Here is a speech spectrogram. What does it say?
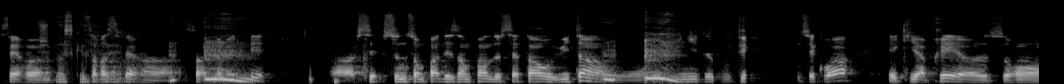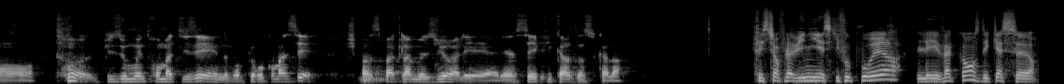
faire, ça va se faire, ça va faire effet. ce ne sont pas des enfants de 7 ans ou 8 ans où on finit de goûter ne sais quoi, et qui après euh, seront plus ou moins traumatisés et ne vont plus recommencer. Je ne pense pas que la mesure elle est, assez efficace dans ce cas-là. Christian Flavigny, est-ce qu'il faut pourrir les vacances des casseurs?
